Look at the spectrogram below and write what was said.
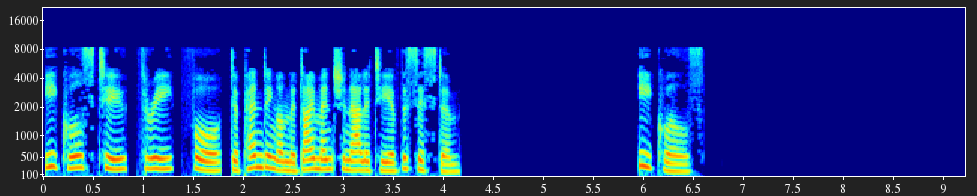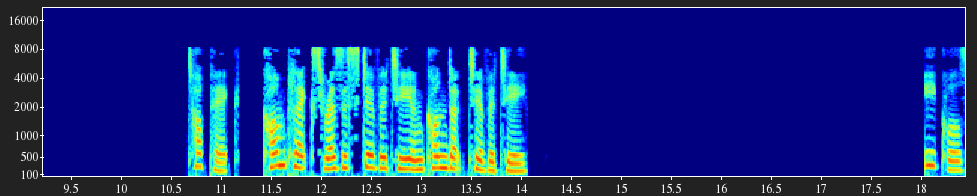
equals 2 3 4 depending on the dimensionality of the system. Equals. Topic. Complex resistivity and conductivity. Equals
